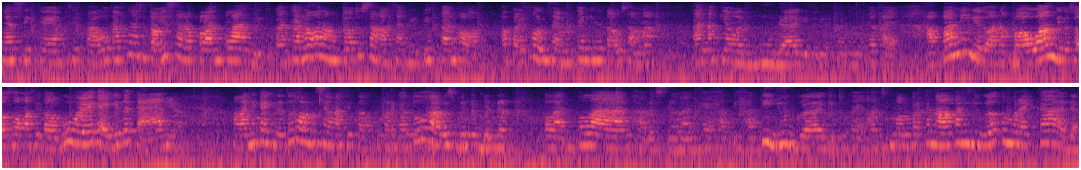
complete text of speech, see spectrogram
ngasih kayak ngasih tahu tapi ngasih taunya secara pelan-pelan gitu kan karena orang tua tuh sangat sensitif kan kalau apalagi kalau misalnya mereka dikasih tahu sama anak yang lebih muda gitu daripada mereka kayak apa nih gitu anak bawang gitu sosok ngasih tahu gue kayak gitu kan Iya. Makanya kayak kita tuh kalau misalnya ngasih tahu ke mereka tuh harus bener-bener pelan-pelan harus dengan kayak hati-hati juga gitu kayak harus memperkenalkan juga ke mereka ada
